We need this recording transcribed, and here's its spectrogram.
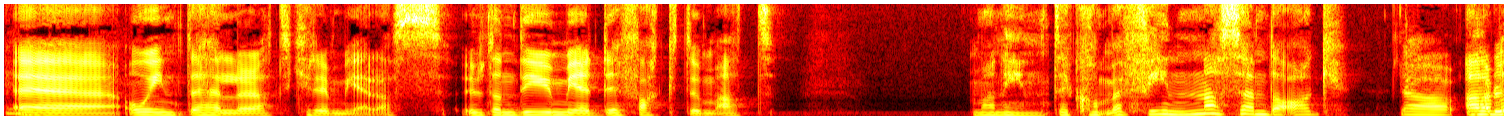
Eh, och inte heller att kremeras. Utan det är ju mer det faktum att man inte kommer finnas en dag. Ja, har, du,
